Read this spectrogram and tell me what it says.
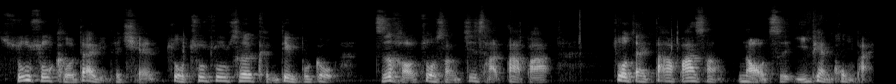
数数口袋里的钱，坐出租车肯定不够，只好坐上机场大巴。坐在大巴上，脑子一片空白，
